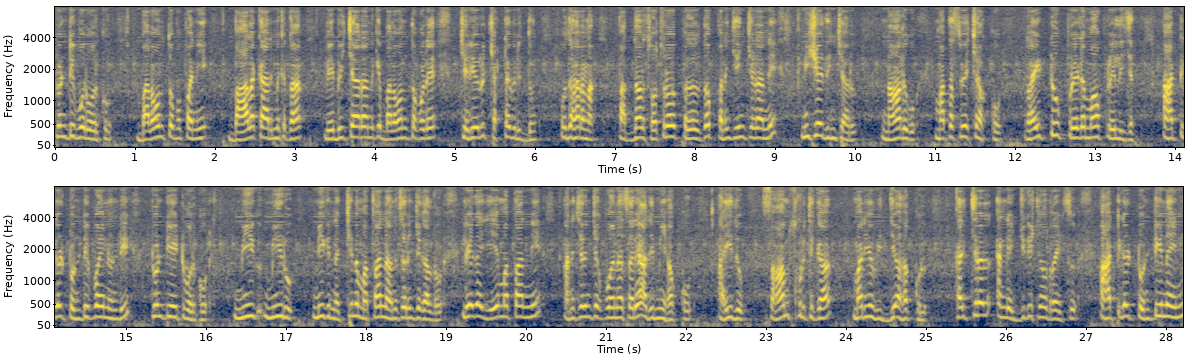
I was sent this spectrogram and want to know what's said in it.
ట్వంటీ ఫోర్ వరకు బలవంతపు పని బాల కార్మికత వ్యభిచారానికి బలవంతపడే చర్యలు చట్టవిరుద్ధం. ఉదాహరణ పద్నాలుగు సంవత్సరాల పిల్లలతో పని చేయించడాన్ని నిషేధించారు. నాలుగు మత స్వేచ్ఛ హక్కు right to freedom of religion article twenty five నుండి ట్వంటీ ఎయిట్ వరకు మీకు మీరు మీకు నచ్చిన మతాన్ని అనుసరించగలరు లేదా ఏ మతాన్ని అనుసరించకపోయినా సరే అది మీ హక్కు. ఐదు సాంస్కృతిక మరియు విద్యా హక్కులు. Cultural and educational rights article twenty nine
